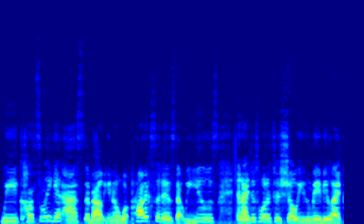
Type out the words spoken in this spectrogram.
we constantly get asked about, you know, what products it is that we use. And I just wanted to show you maybe like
